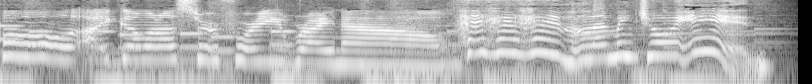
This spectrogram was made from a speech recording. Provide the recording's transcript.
Oh, I gonna search for you right now. Hey, hey, hey, let me join in.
